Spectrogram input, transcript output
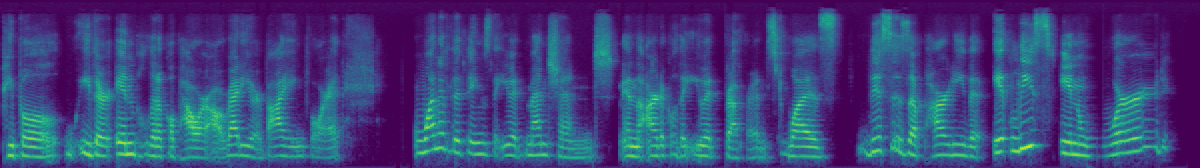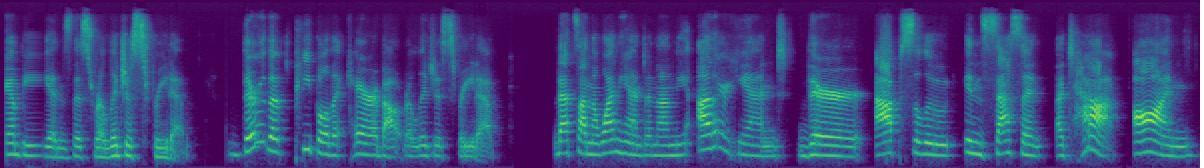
people either in political power already or vying for it. One of the things that you had mentioned in the article that you had referenced was this is a party that, at least in word, champions this religious freedom. They're the people that care about religious freedom. That's on the one hand. And on the other hand, their absolute incessant attack on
